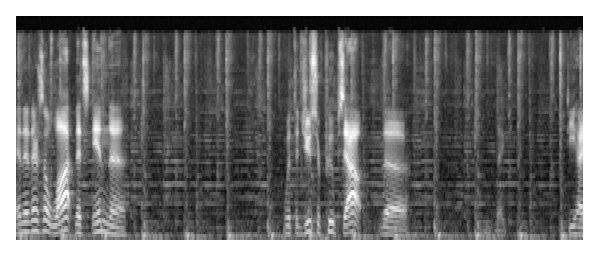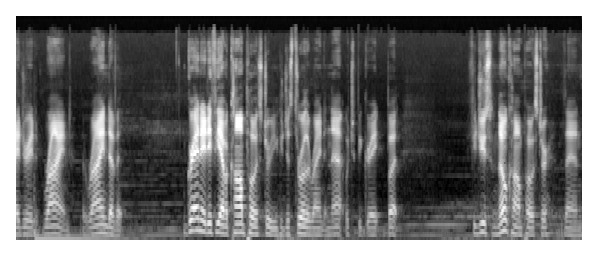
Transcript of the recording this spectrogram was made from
And then there's a lot that's in the. With the juicer poops out the. Like, dehydrated rind, the rind of it. Granted, if you have a composter, you could just throw the rind in that, which would be great. But if you juice with no composter, then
